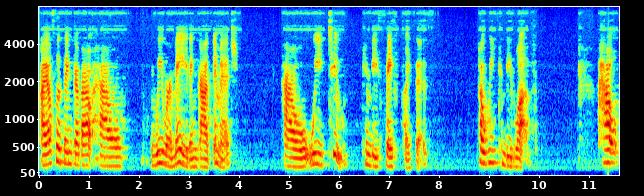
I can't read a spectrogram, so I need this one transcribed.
I also think about how we were made in God's image, how we too can be safe places, how we can be love, how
